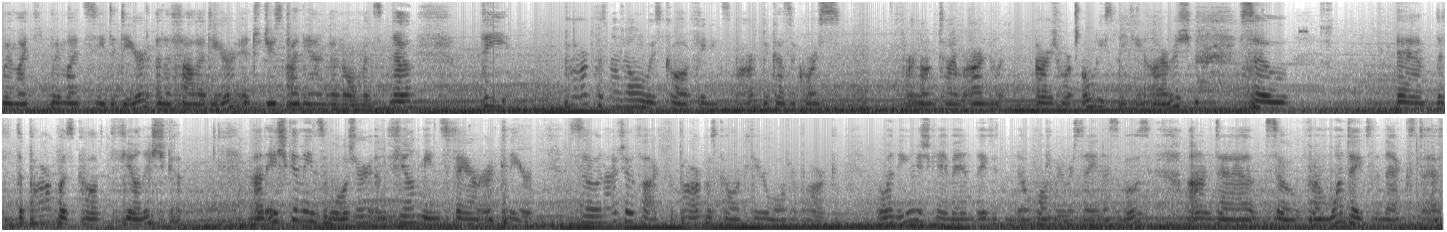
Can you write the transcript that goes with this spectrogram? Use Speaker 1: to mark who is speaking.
Speaker 1: we might we might see the deer, uh, the fallow deer, introduced by the Anglo-Normans. Now, the park was not always called Phoenix Park because, of course, for a long time Irish were only speaking Irish, so um, the, the park was called Fionn Uisce. And Uisce means water and Fionn means fair or clear. So in actual fact the park was called Clearwater Park. But when the English came in they didn't know what we were saying I suppose. And uh, so from one day to the next uh,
